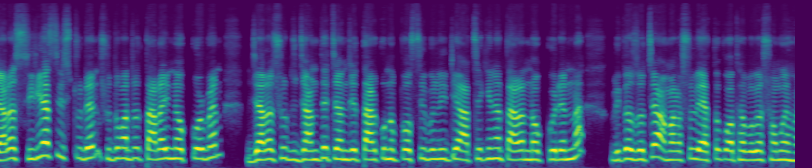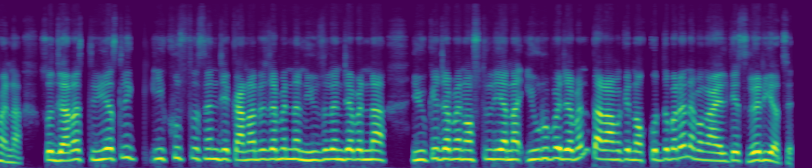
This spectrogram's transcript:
যারা সিরিয়াস স্টুডেন্ট শুধুমাত্র তারাই নক করবেন। যারা শুধু জানতে চান যে তার কোনো পসিবিলিটি আছে কিনা, তারা নক করেন না। বিকজ হচ্ছে আমার আসলে এত কথা বলার সময় হয় না। সো যারা সিরিয়াসলি ই খুঁজতেছেন যে কানাডা যাবেন না, নিউজিল্যান্ড যাবেন না ইউকে যাবেন, অস্ট্রেলিয়া না, ইউরোপে যাবেন, তারা আমাকে নক করতে পারেন এবং আইএলটিএস রেডি আছে।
